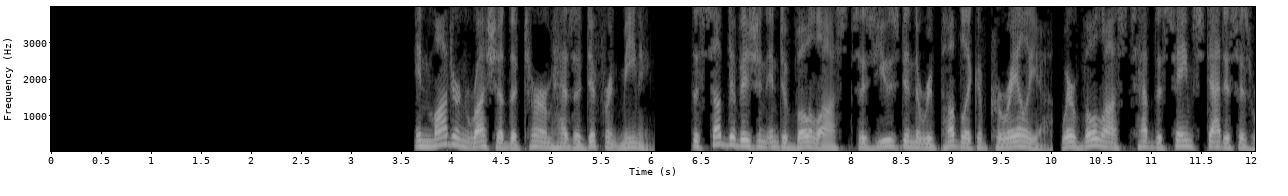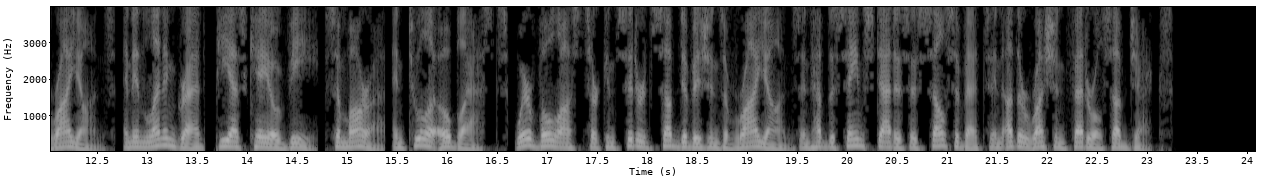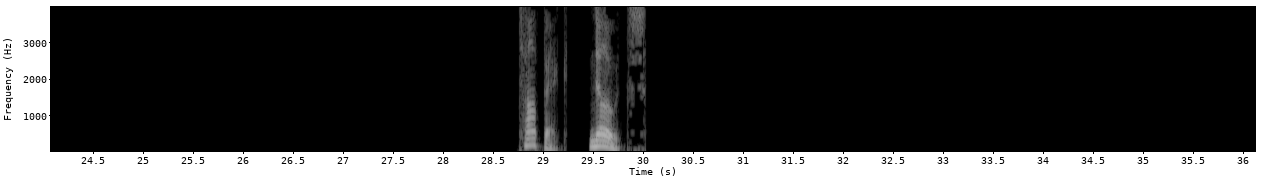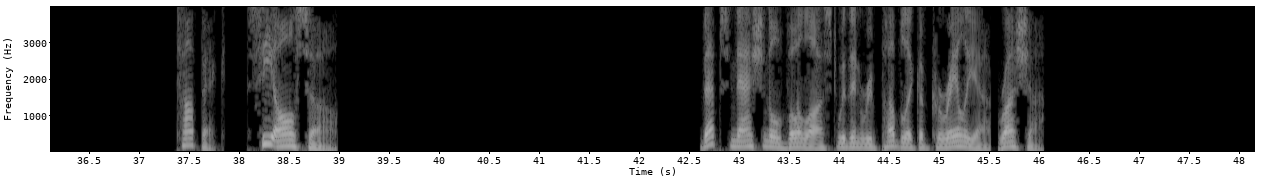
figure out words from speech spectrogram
In modern Russia the term has a different meaning. The subdivision into volosts is used in the Republic of Karelia, where volosts have the same status as rayons, and in Leningrad, Pskov, Samara, and Tula oblasts, where volosts are considered subdivisions of rayons and have the same status as selsovets in other Russian federal subjects. Notes See also. Veps National Volost within Republic of Karelia, Russia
